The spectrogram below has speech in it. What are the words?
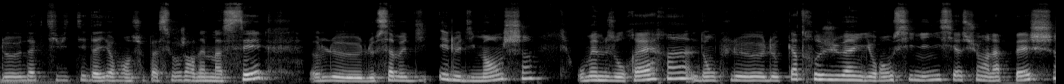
d'activités d'ailleurs vont se passer au Jardin Massé euh, le, samedi et le dimanche aux mêmes horaires. Donc le, 4 juin, il y aura aussi une initiation à la pêche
